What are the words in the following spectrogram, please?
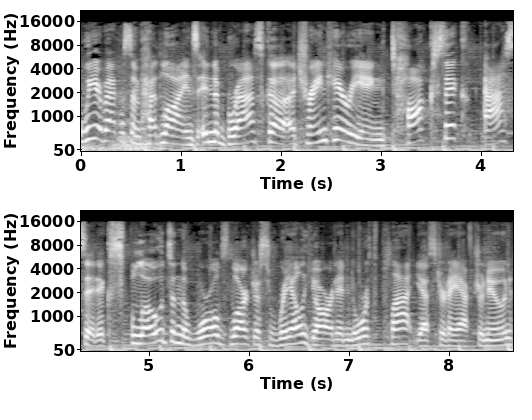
We are back with some headlines. In Nebraska, a train carrying toxic acid explodes in the world's largest rail yard in North Platte yesterday afternoon.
